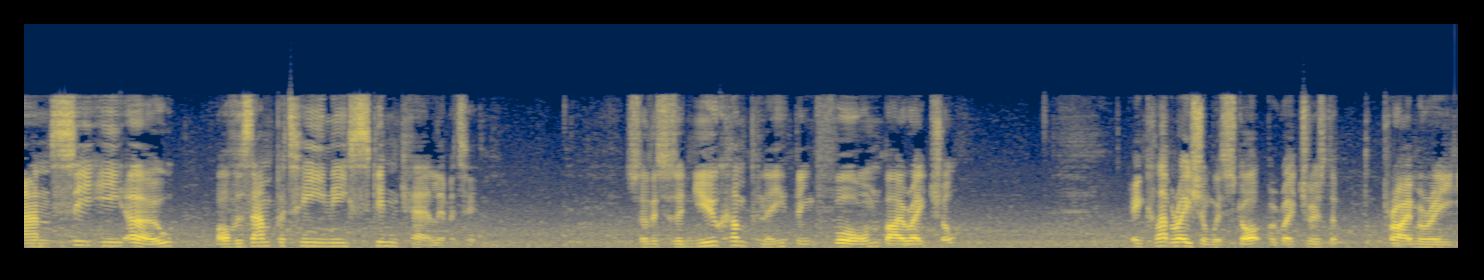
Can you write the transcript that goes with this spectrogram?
and CEO of Zampettini Skincare Limited. So this is a new company being formed by Rachel in collaboration with Scott, but Rachel is the primary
